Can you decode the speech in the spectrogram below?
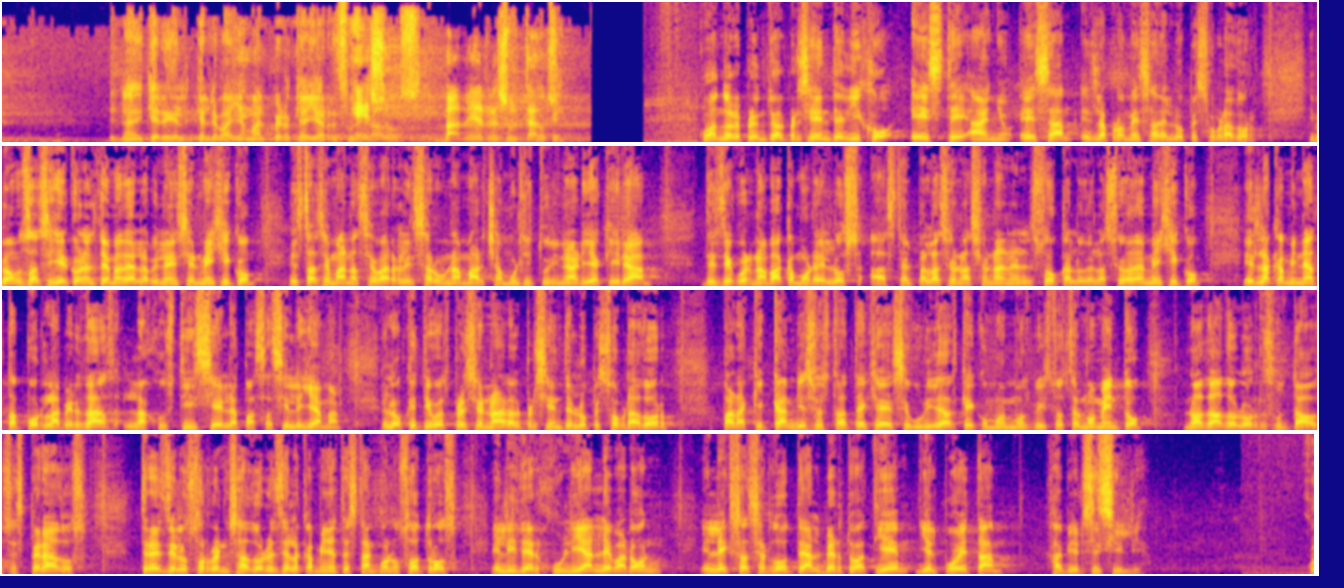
Nadie quiere que le vaya mal, pero que haya resultados. Eso, va a haber resultados. Cuando le preguntó al presidente, dijo este año. Esa es la promesa de López Obrador. Y vamos a seguir con el tema de la violencia en México. Esta semana se va a realizar una marcha multitudinaria que irá desde Cuernavaca, Morelos, hasta el Palacio Nacional en el Zócalo de la Ciudad de México. Es la caminata por la verdad, la justicia y la paz, así le llaman. El objetivo es presionar al presidente López Obrador para que cambie su estrategia de seguridad que, como hemos visto hasta el momento, no ha dado los resultados esperados. Tres de los organizadores de la caminata están con nosotros, el líder Julián Levarón, el ex sacerdote Alberto Atié y el poeta Javier Sicilia.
